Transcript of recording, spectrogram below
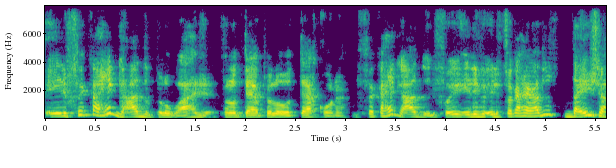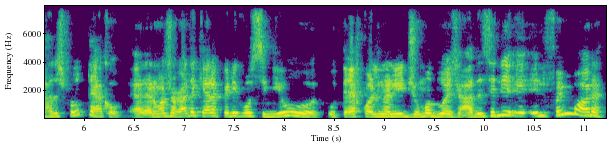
Ele foi carregado pelo guarda, pelo, te, pelo tackle, né? Ele foi carregado. Ele foi, ele, ele foi carregado 10 jardas pelo tackle. Era, era uma jogada que era pra ele conseguir o, o teco ali na linha de uma, duas jardas, ele, ele foi embora.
